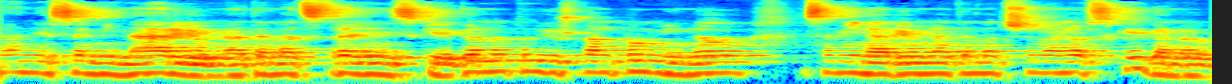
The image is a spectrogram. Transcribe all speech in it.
danie seminarium na temat Strawińskiego, no to już Pan pominął seminarium na temat Szymanowskiego. No,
